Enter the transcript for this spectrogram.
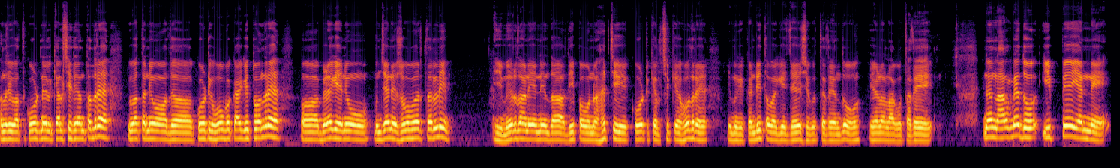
ಅಂದರೆ ಇವತ್ತು ಕೋರ್ಟ್ನಲ್ಲಿ ಕೆಲಸ ಇದೆ ಅಂತಂದರೆ ಇವತ್ತು ನೀವು ಅದು ಕೋರ್ಟಿಗೆ ಹೋಗಬೇಕಾಗಿತ್ತು ಅಂದರೆ ಬೆಳಗ್ಗೆ ನೀವು ಮುಂಜಾನೆ ಶುಭಮುಹೂರ್ತದಲ್ಲಿ ಈ ಮೇರುದಾನಿ ಎಣ್ಣೆಯಿಂದ ದೀಪವನ್ನು ಹಚ್ಚಿ ಕೋರ್ಟ್ ಕೆಲಸಕ್ಕೆ ಹೋದರೆ ನಿಮಗೆ ಖಂಡಿತವಾಗಿ ಜಯ ಸಿಗುತ್ತದೆ ಎಂದು ಹೇಳಲಾಗುತ್ತದೆ. ಇನ್ನು ನಾಲ್ಕನೇದು, ಇಪ್ಪೆ ಎಣ್ಣೆ.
